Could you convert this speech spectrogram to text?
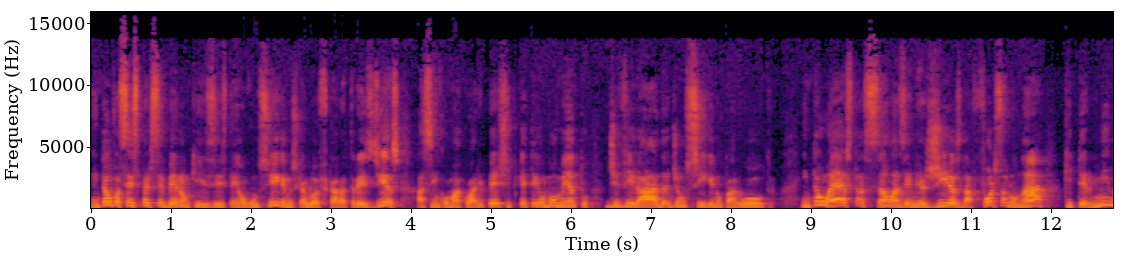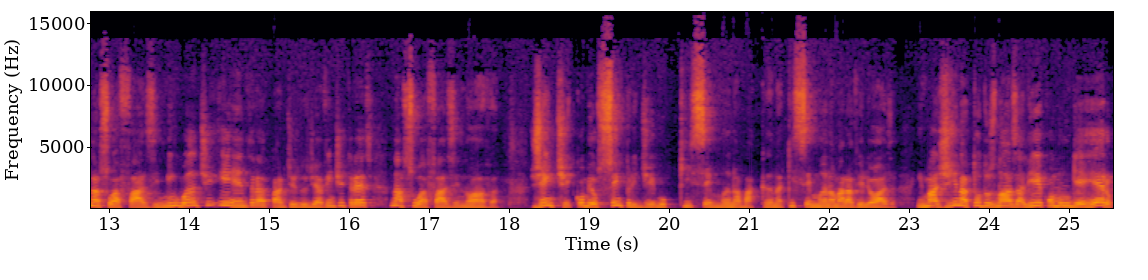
Então vocês perceberam que existem alguns signos que a Lua ficará três dias, assim como Aquário e Peixes, porque tem um momento de virada de um signo para o outro. Então estas são as energias da força lunar que termina a sua fase minguante e entra a partir do dia 23 na sua fase nova. Gente, como eu sempre digo, que semana bacana, que semana maravilhosa. Imagina todos nós ali como um guerreiro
